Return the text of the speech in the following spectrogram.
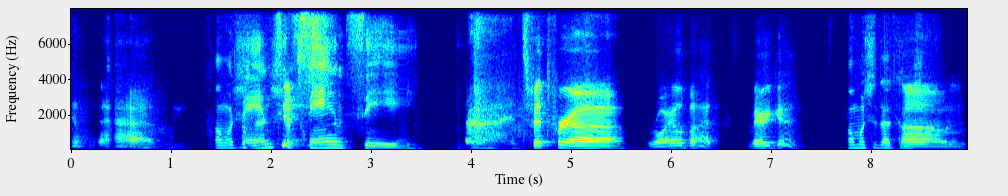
Look at that. How much is that? Fancy, It's- fancy. It's fit for a royal butt. Very good. How much did that cost? Um,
